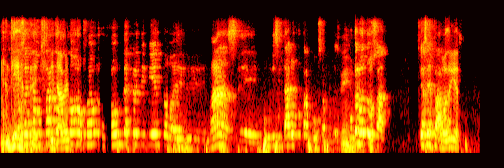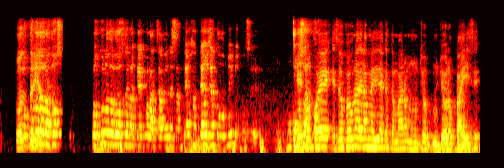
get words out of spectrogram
¿Entiendes? No se está usando, fue, fue, un desprendimiento eh, más eh, publicitario que otra cosa. Porque, sí. ¿Por qué no está usando? Si hace falta. Podría. Podría. Porque uno de los dos, porque uno de los de los que es colapsado de Santiago, Santiago y Santo Domingo, entonces eso fue, eso fue una de las medidas que tomaron muchos muchos de los países.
